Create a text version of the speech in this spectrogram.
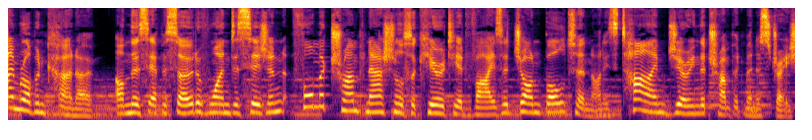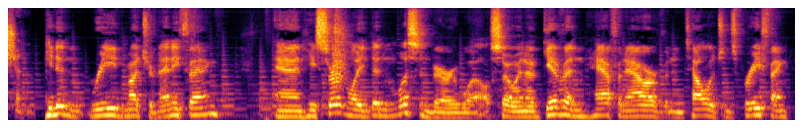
I'm Robyn Curnow. On this episode of One Decision, former Trump National Security Advisor John Bolton on his time during the Trump administration. He didn't read much of anything, and he certainly didn't listen very well. So, in a given half an hour of an intelligence briefing,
